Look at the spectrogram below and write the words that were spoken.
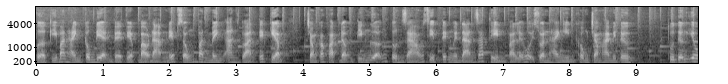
vừa ký ban hành công điện về việc bảo đảm nếp sống văn minh an toàn tiết kiệm trong các hoạt động tín ngưỡng tôn giáo dịp Tết Nguyên đán Giáp Thìn và lễ hội xuân 2024. Thủ tướng yêu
